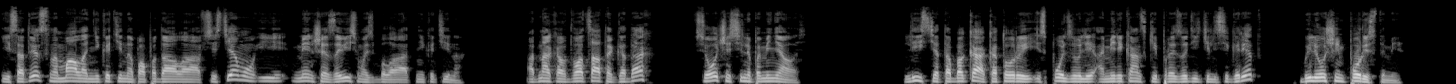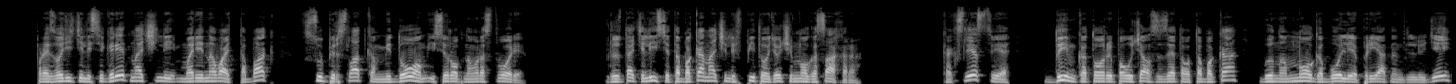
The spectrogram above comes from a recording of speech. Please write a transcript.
И, соответственно, мало никотина попадало в систему, и меньшая зависимость была от никотина. Однако в 20-х годах все очень сильно поменялось. Листья табака, которые использовали американские производители сигарет, были очень пористыми. Производители сигарет начали мариновать табак в суперсладком медовом и сиропном растворе. В результате листья табака начали впитывать очень много сахара. Как следствие, дым, который получался из этого табака, был намного более приятным для людей.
